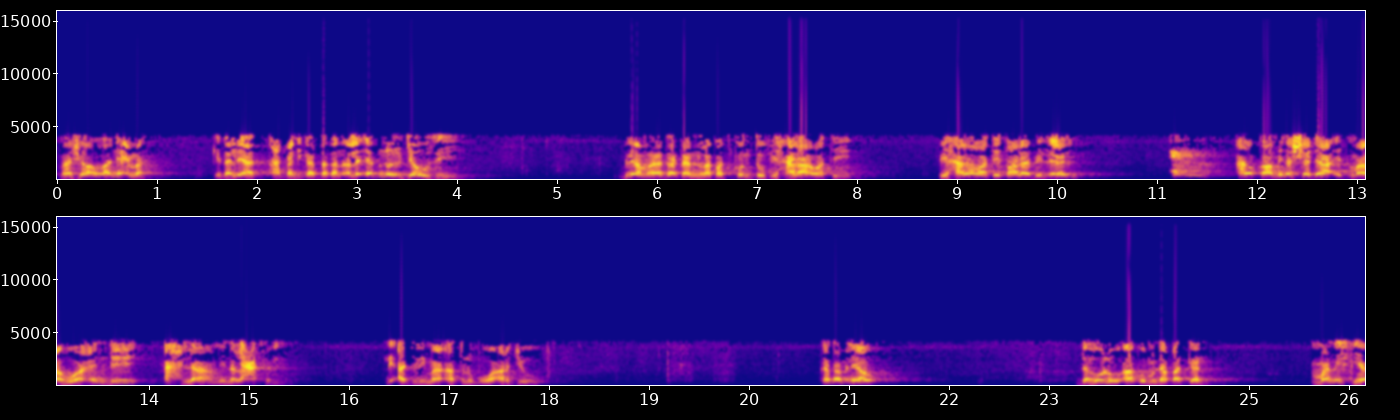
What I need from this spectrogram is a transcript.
Masya Allah nikmat. Kita lihat apa yang dikatakan oleh Ibnul Jauzi. Beliau mengatakan, "Laqad kuntu fi halawati fi halawati talabil ilm alqa min asy-syada'id ma huwa 'indi ahla min al-'asl." Liajli ma atlubu wa arju. Kata beliau, dahulu aku mendapatkan manisnya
